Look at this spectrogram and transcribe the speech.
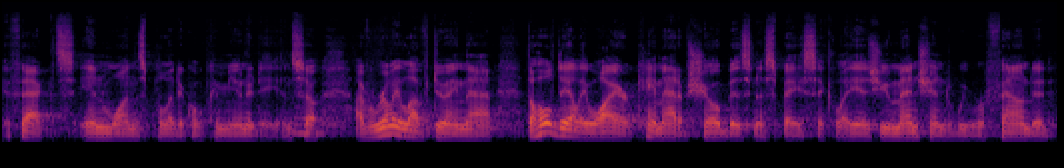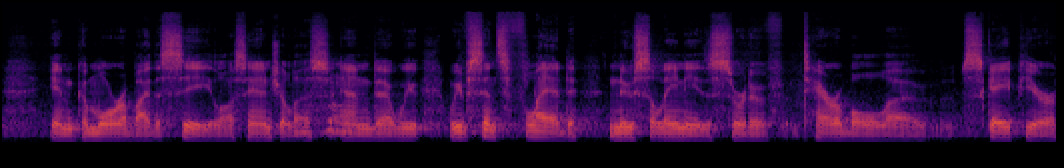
effects in one's political community. And so I've really loved doing that. The whole Daily Wire came out of show business, basically. As you mentioned, we were founded in Gomorrah by the Sea, Los Angeles, mm-hmm. and uh, we, we've since fled Mussolini's sort of terrible uh, scape here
